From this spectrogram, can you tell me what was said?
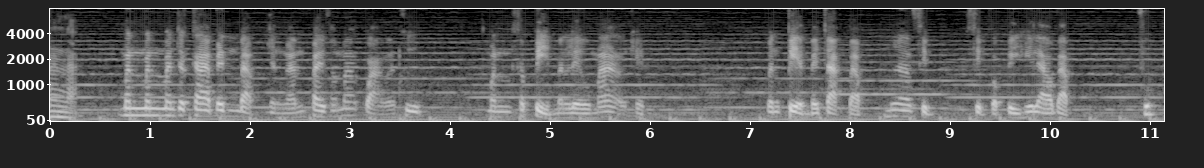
นั่นแหละ มันมันมันจะกลายเป็นแบบอย่างนั้นไปซะมากกว่าเลยคือ มันสปีดมันเร็วมากโอเคมันเปลี่ยนไปจากแบบเมื่อสิบสิบกว่าปีที่แล้วแบบฟุบไป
